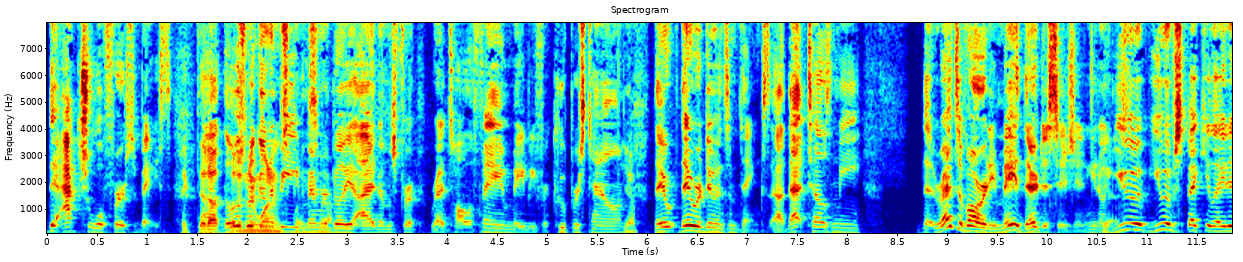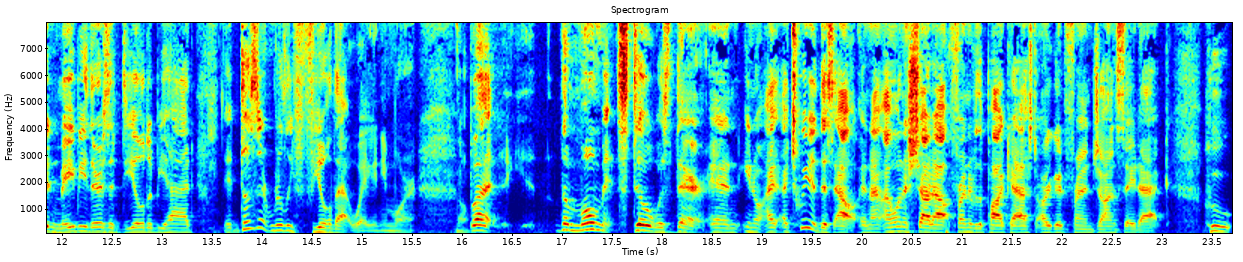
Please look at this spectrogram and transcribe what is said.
the actual first base. Picked it up, put those were going to be place, yeah. memorabilia items for Reds Hall of Fame, maybe for Cooperstown. Yep. They they were doing some things. Uh, that tells me the Reds have already made their decision. You know, Yes. you have, you have speculated maybe there's a deal to be had. It doesn't really feel that way anymore. But the moment still was there. And, you know, I, I tweeted this out, and I, I want to shout out friend of the podcast, our good friend John Sadak, who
